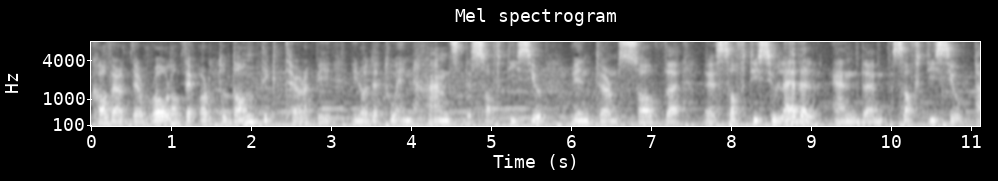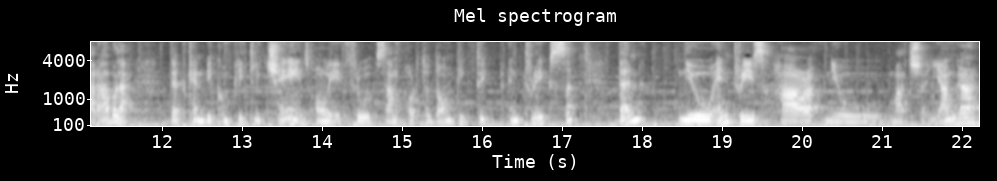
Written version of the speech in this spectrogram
cover the role of the orthodontic therapy in order to enhance the soft tissue in terms of uh, uh, soft tissue level and um, soft tissue parabola that can be completely changed only through some orthodontic tip and tricks. Then new entries are new, much younger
